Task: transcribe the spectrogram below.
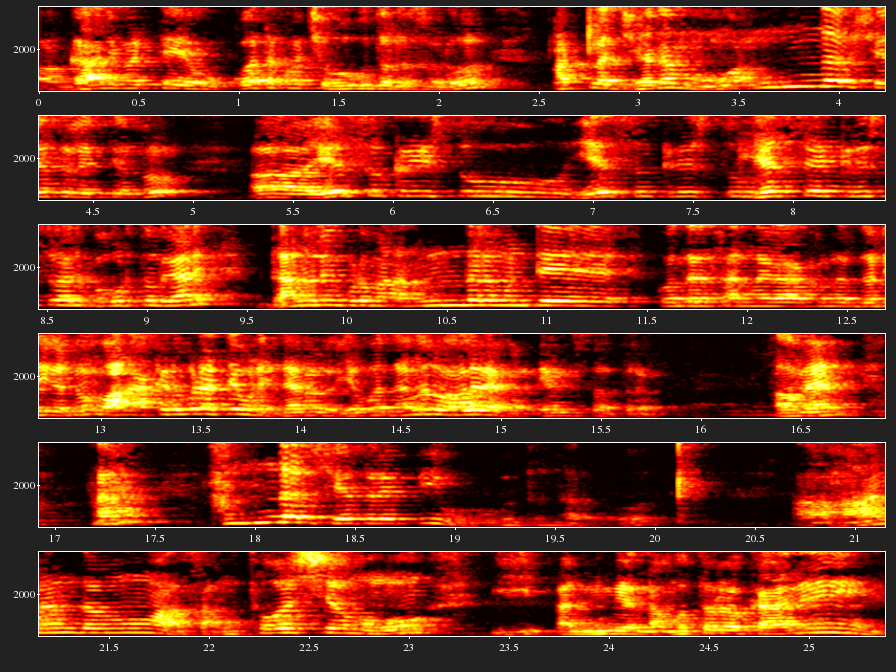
గాలి పెడితే కోతకొచ్చి ఊగుతున్నారు చూడు. అట్లా జనము అందరు చేతులు ఎత్తిండ్రు. ఏసుక్రీస్తు యేసుక్రీస్తు యేసుక్రీస్తు యేసే క్రీస్తు అని పొగుడుతుంది కానీ ధనులు ఇప్పుడు మన అందరం ఉంటే కొందరు సన్నగా కొందరు దొడ్డి కట్టడం వాళ్ళు అక్కడ కూడా అట్టే ఉన్నాయి ధనులు. ఎవరు ధనులు వాళ్ళవే అక్కడ. దేవుని స్తోత్రం. ఆమె అందరు చేతులెత్తి ఊగుతున్నారు. ఆ ఆనందము ఆ సంతోషము అన్ని మీరు నమ్ముతారో కానీ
